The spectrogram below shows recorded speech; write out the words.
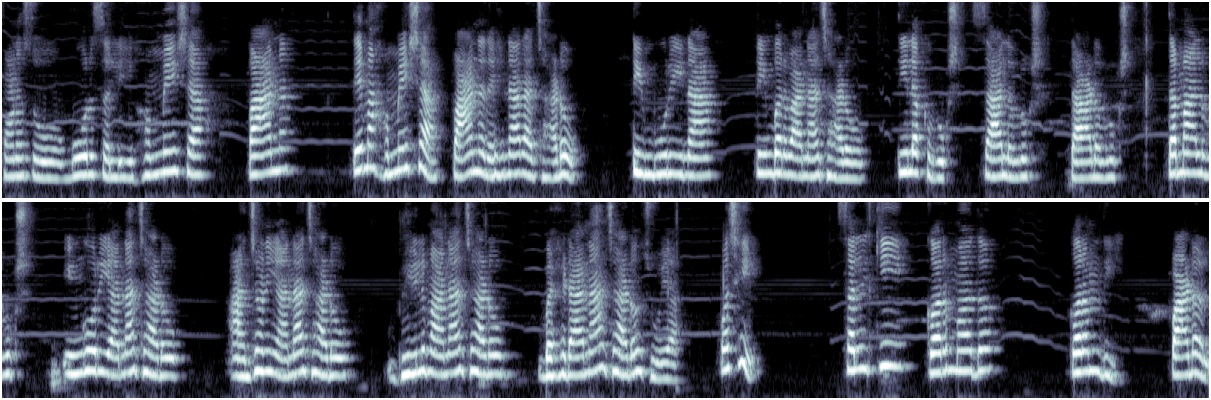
ફણસો, બોરસલી, હંમેશા પાન તેમાં હંમેશા પાન રહેનારા ઝાડો, ટીંબુરીના, ટીંબરવાના ઝાડો, તિલક વૃક્ષ, સાલ વૃક્ષ તાડ વૃક્ષ, તમાલ વૃક્ષ, ઇંગોરિયાના ઝાડો, આંજણિયાના ઝાડો ભીલમાના ઝાડો, બહેડાના ઝાડો જોયા. પછી સલકી, કરમદ, કરમદી, પાડલ,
